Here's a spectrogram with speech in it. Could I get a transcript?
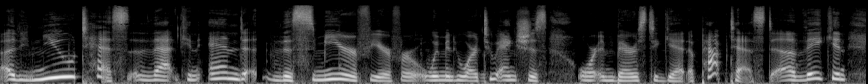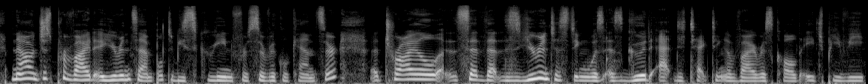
a new test that can end the smear fear for women who are too anxious or embarrassed to get a PAP test. Uh, they can now just provide a urine sample to be screened for cervical cancer. A trial said that this urine testing was as good at detecting a virus called HPV,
